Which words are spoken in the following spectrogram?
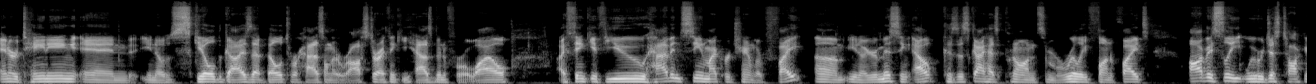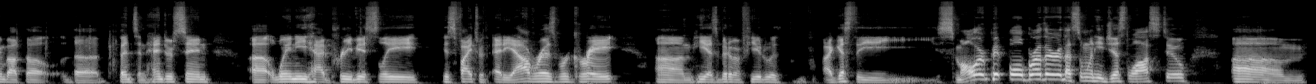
entertaining and you know skilled guys that Bellator has on their roster. I think he has been for a while. I think if you haven't seen Michael Chandler fight, um, you know you're missing out because this guy has put on some really fun fights. Obviously, we were just talking about the the Benson Henderson uh, when he had previously. His fights with Eddie Alvarez were great. Um, he has a bit of a feud with, I guess, the smaller Pitbull brother. That's the one he just lost to. Um,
